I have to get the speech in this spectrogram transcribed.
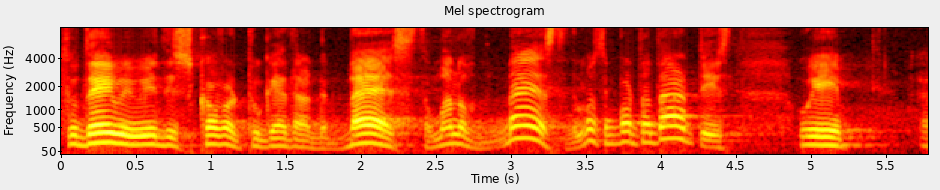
Today we will discover together the best, one of the best, the most important artists we uh,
